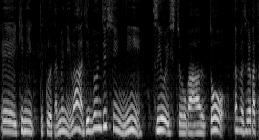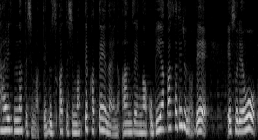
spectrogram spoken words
えー、生きに行ってくるためには、自分自身に強い主張があると、やっぱりそれが対立になってしまって、ぶつかってしまって、家庭内の安全が脅かされるので、えそれを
